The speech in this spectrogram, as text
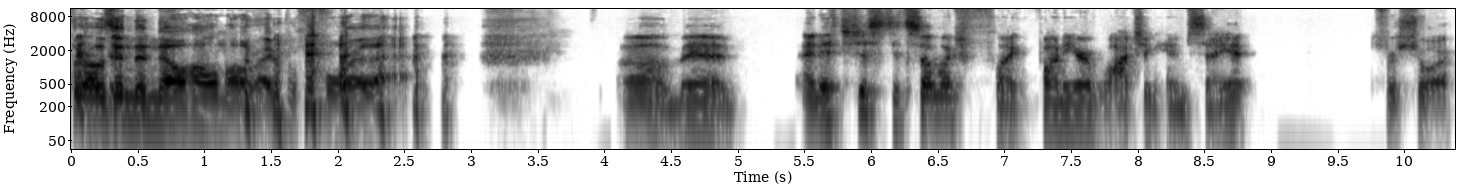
Throws in the no homo right before that. oh man. and it's just it's so much like funnier watching him say it. for sure.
